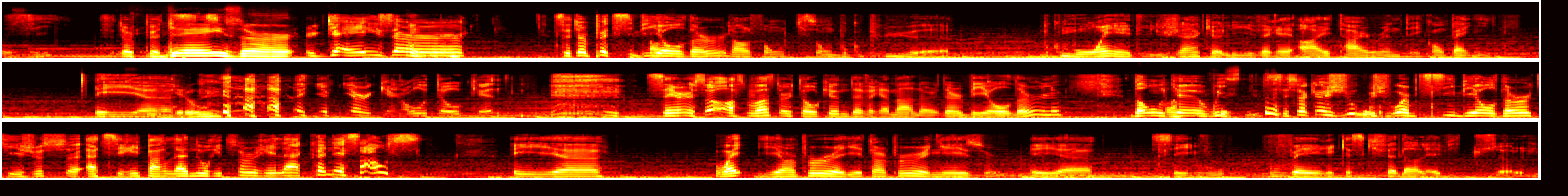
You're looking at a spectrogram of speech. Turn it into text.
Si. C'est un petit. Gazer! Gazer! C'est un petit beholder, dans le fond, qui sont beaucoup plus. euh, beaucoup moins intelligents que les vrais High Tyrant et compagnie. Et. euh, Gros. il a mis un gros token. C'est ça, en ce moment, c'est un token de vraiment d'un beholder. Là. Donc, Ouais, euh, oui, c'est ça. que je joue. Je joue un petit beholder qui est juste euh, attiré par la nourriture et la connaissance. Et, euh, ouais, il est un peu, il est un peu niaiseux. Et, euh, c'est, vous, vous verrez qu'est-ce qu'il fait dans la vie tout seul.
